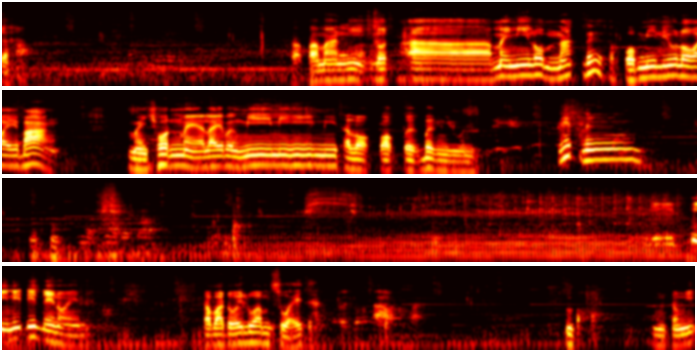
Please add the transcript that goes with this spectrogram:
จ้ะ ก็ประมาณนี้รถอ่าไม่มีล่มนักเด้อครับผมมีริ้วรอยบ้าง ไม่ชนไม่อะไรเบิ่งมีมีมีถลอกปอกเปิกเบิ่งอยู่นี่นิดนึงมีมีนิดนิดหน่อยหน่อยแต่ว่าโดยรวมสวยจ้ะตรงนี้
